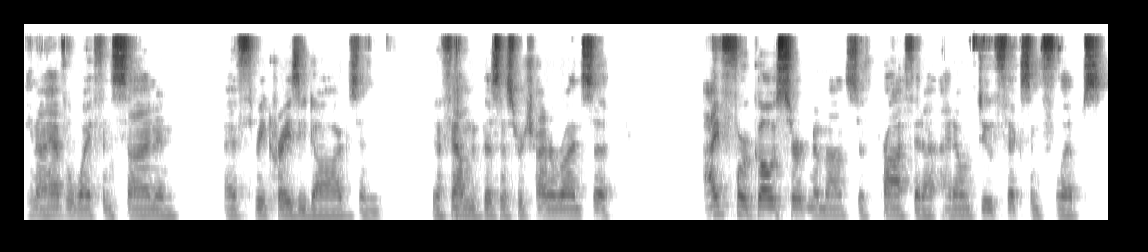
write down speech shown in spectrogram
you know, I have a wife and son, and I have three crazy dogs, and you know, family business we're trying to run. So I forego certain amounts of profit. I, I don't do fix and flips.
